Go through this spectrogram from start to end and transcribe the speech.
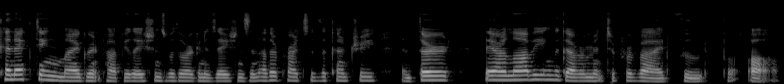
connecting migrant populations with organizations in other parts of the country, and third, they are lobbying the government to provide food for all.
